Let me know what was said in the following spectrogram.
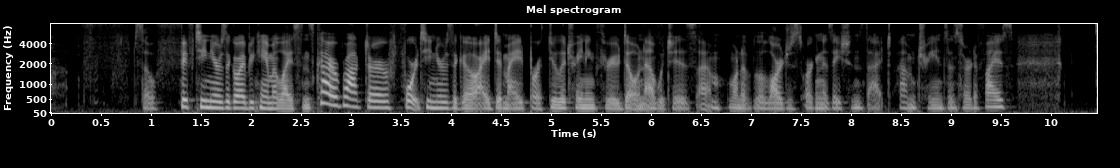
so 15 years ago, I became a licensed chiropractor. 14 years ago, I did my birth doula training through DONA, which is um, one of the largest organizations that um, trains and certifies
